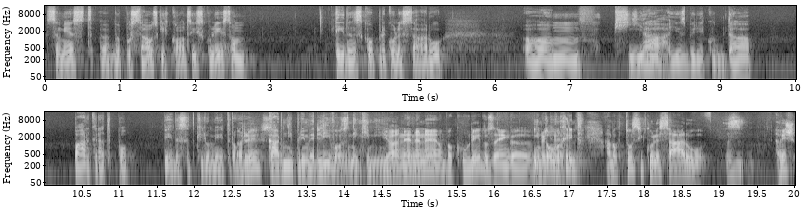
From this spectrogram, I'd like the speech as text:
Sem jaz v posavskih koncih s kolesom tedensko prekolesaril. Um, ja, jaz bi rekel, da parkrat po 50 km. Res? Kar ni primerljivo z nekimi. Ja, ne, ne, ne, ampak v redu za enega. In to v hrib. Ampak to si kolesaril, z, veš,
